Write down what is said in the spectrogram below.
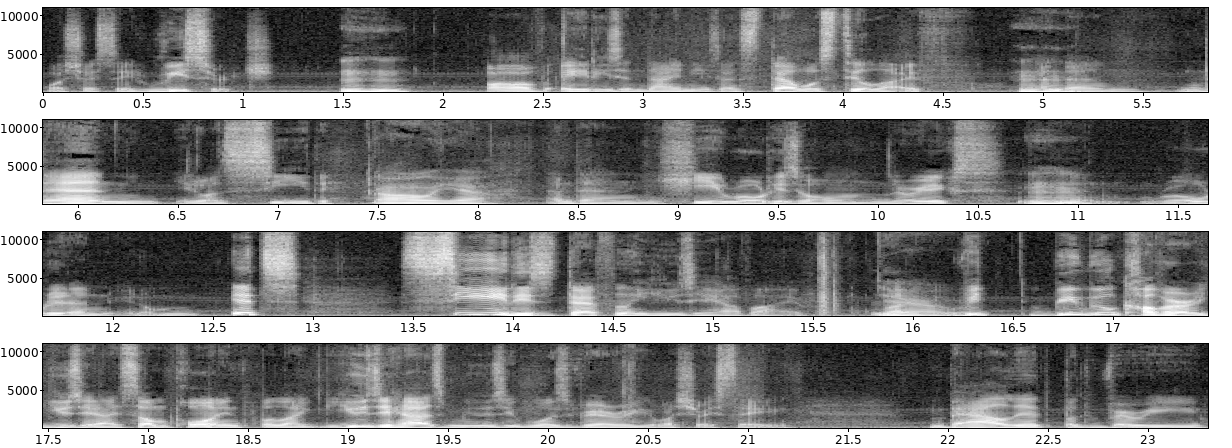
what should I say research Mhm. of 80s and 90s, and that was still life. Mhm. And then then you know Seed, oh yeah. and then he wrote his own lyrics Mhm. and wrote it, and you know it's Seed is definitely Jae-ha vibe. Like, Yeah. we we will cover Jae-ha at some point, but like Jae-ha's music was very what should I say, ballad, but very.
